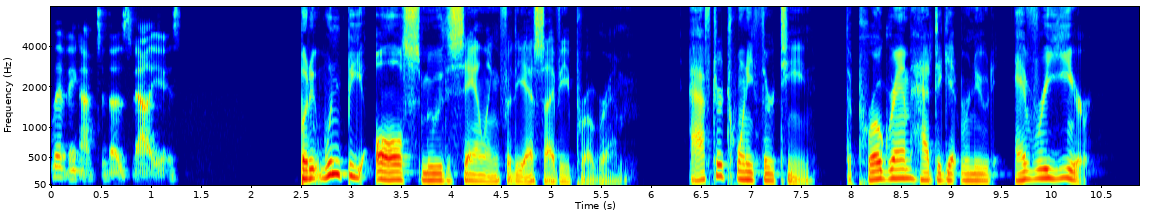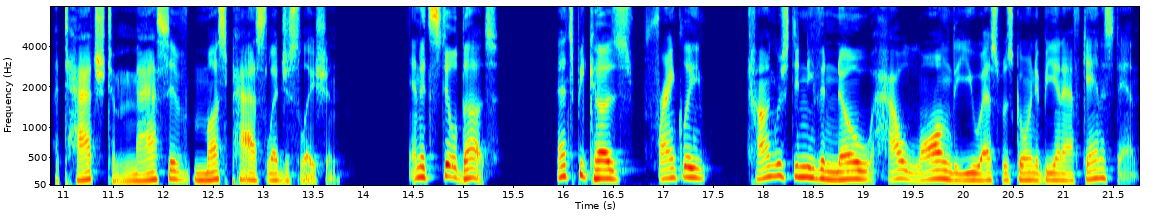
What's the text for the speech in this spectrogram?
living up to those values. But it wouldn't be all smooth sailing for the SIV program. After 2013, the program had to get renewed every year, attached to massive must pass legislation. And it still does. That's because, frankly, Congress didn't even know how long the U.S. was going to be in Afghanistan.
